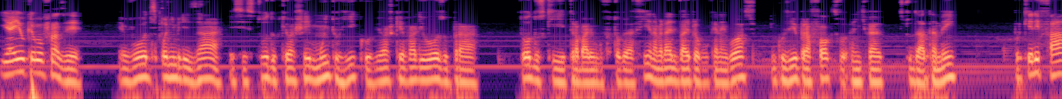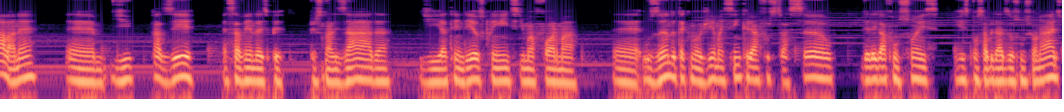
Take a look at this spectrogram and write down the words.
E aí o que eu vou fazer? Eu vou disponibilizar esse estudo que eu achei muito rico, eu acho que é valioso para todos que trabalham com fotografia, na verdade vale para qualquer negócio, inclusive para Fox a gente vai estudar também, porque ele fala, né, é, de fazer essa venda personalizada, de atender os clientes de uma forma é, usando a tecnologia, mas sem criar frustração, delegar funções e responsabilidades aos funcionários.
